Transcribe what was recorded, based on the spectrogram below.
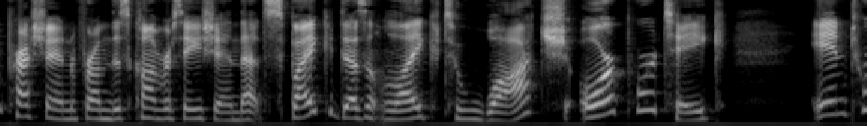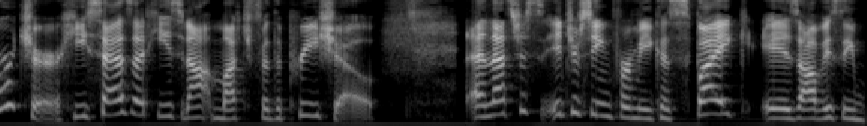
impression from this conversation that Spike doesn't like to watch or partake in torture. He says that he's not much for the pre show. And that's just interesting for me because Spike is obviously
